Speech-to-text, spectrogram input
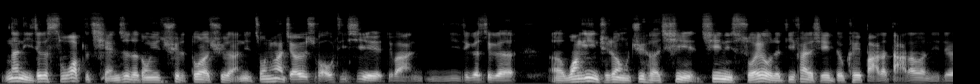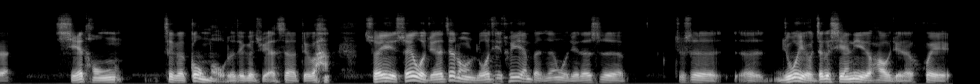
那你这个 swap 的前置的东西去了多了去了，你中心化交易所 OTC 对吧？你这个这个呃 OneInch 这种聚合器，其实你所有的 DeFi 的协议都可以把它打到了你的协同这个共谋的这个角色，对吧？所以所以我觉得这种逻辑推演本身，我觉得是就是呃如果有这个先例的话，我觉得会，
